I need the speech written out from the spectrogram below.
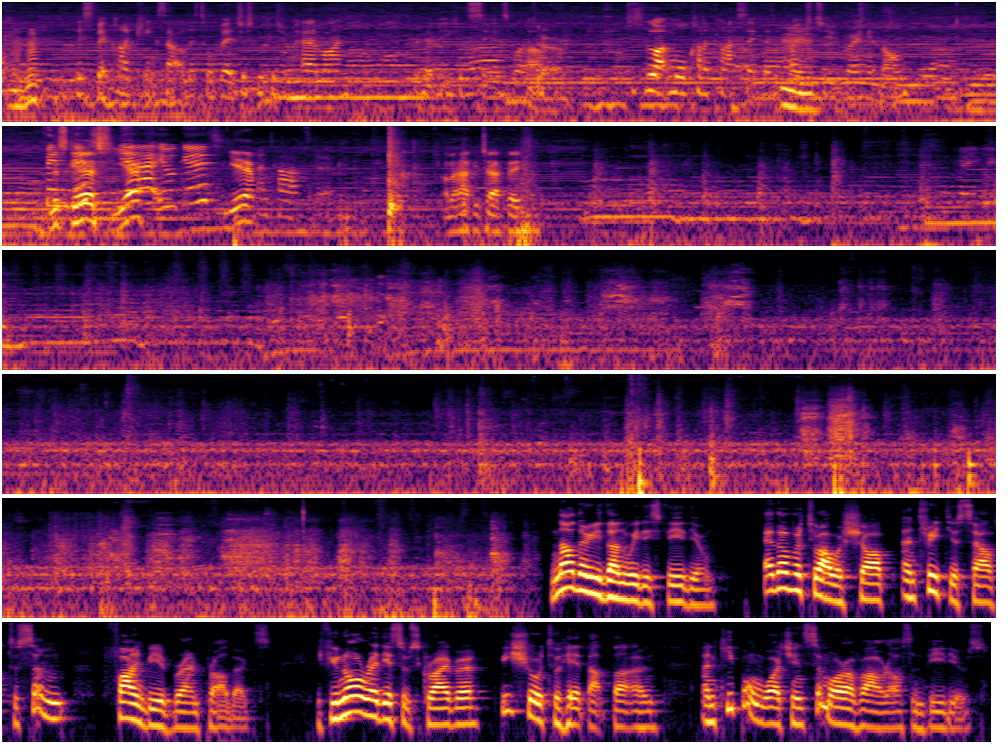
This bit kind of kinks out a little bit just because your hairline through here, but you can see as well. Yeah. Just like more kind of classic as hmm. opposed to growing it long. Finished? good, yeah. you're good. Yeah. Fantastic. I'm a happy chappy. Now that you're done with this video, head over to our shop and treat yourself to some fine Beardbrand products. If you're not already a subscriber, be sure to hit that button and keep on watching some more of our awesome videos.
